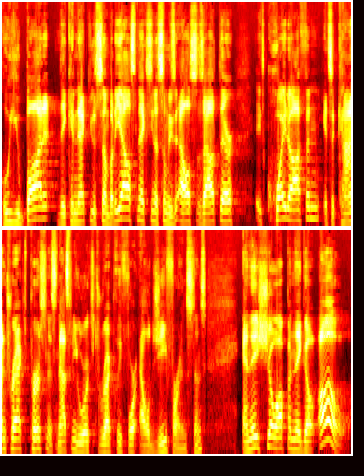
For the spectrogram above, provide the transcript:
who you bought it, they connect you with somebody else. Next, you know, somebody else is out there. It's quite often it's a contract person. It's not somebody who works directly for LG, for instance. And they show up and they go, "Oh,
